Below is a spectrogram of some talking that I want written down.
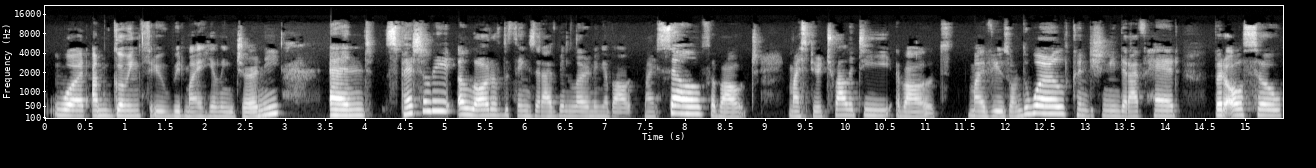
what I'm going through with my healing journey and especially a lot of the things that I've been learning about myself, about my spirituality, about my views on the world, conditioning that I've had, but also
